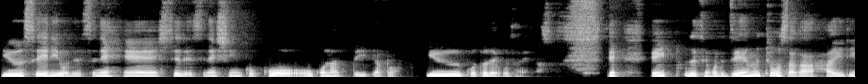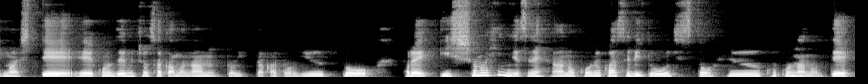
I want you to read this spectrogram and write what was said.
いう整理をですね、えー、してですね、申告を行っていたと。いうことでございます。で、一方ですね、これ税務調査が入りまして、この税務調査官は何と言ったかというと、これ一緒の日にですね、あの、効力発生日同日ということなので、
